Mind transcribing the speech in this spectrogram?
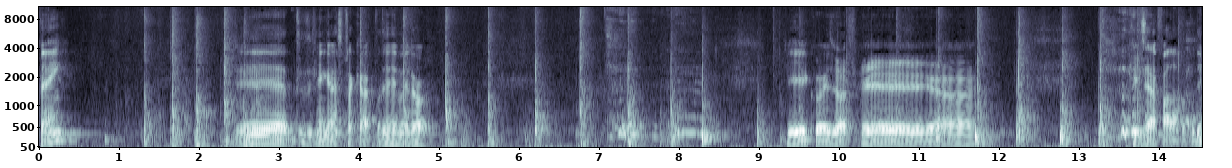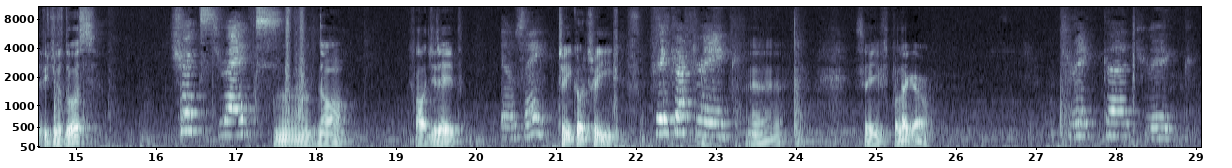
Vem? É, vem mais pra cá pra poder ver melhor. Que coisa feia. O que, que você vai falar pra poder pedir os doces? Tricks, tricks. Hum, não. Fala direito. Eu não sei. Trick or treat. Trick or trick. É. Isso aí, ficou legal. Trick or trick.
